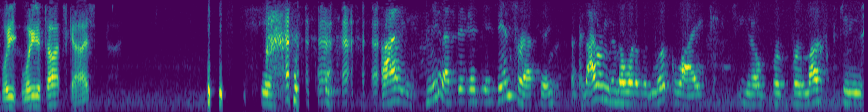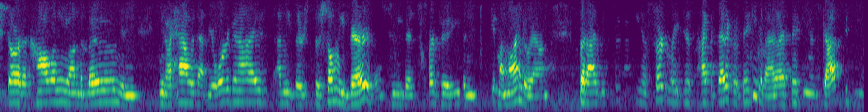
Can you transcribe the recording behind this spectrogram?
what, are, what are your thoughts, guys? I to me that's it, it, it's interesting because I don't even know what it would look like, you know, for for Musk to start a colony on the moon and you know how would that be organized? I mean, there's there's so many variables to me that it's hard to even get my mind around. But I would, you know, certainly just hypothetically thinking about it, I think it's got to be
